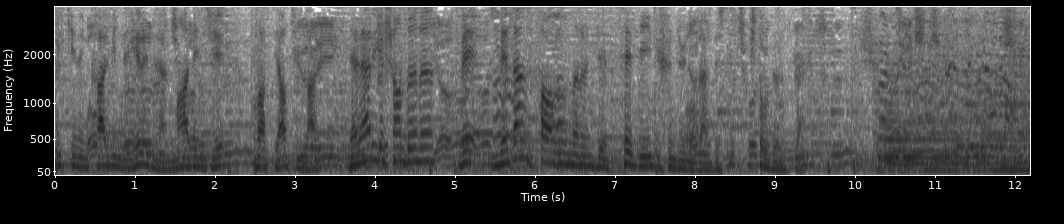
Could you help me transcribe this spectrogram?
Türkiye'nin kalbinde yer edinen madenci Murat Yalçın'dan neler yaşandığını ve neden sağlığından önce sedyeyi düşündüğünü öğrendi. İşte o görüntüler. TRT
